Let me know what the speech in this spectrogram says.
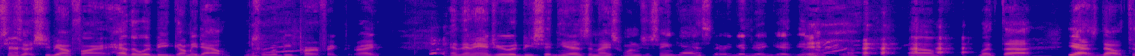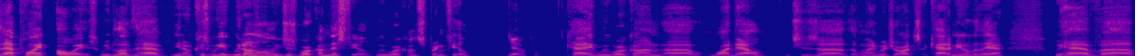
She's uh, she'd be on fire. Heather would be gummied out, so would be perfect, right? And then Andrea would be sitting here as a nice one, just saying, "Yes, very good, very good." You know? so, um, but uh, yes, no. To that point, always we'd love to have you know because we we don't only just work on this field, we work on Springfield. Yep. Okay. Okay, we work on uh, Waddell, which is uh, the Language Arts Academy over Mhm. there. We have uh,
